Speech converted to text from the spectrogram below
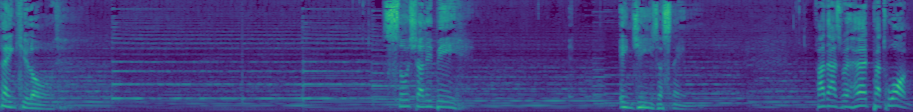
Thank you, Lord. So shall it be in Jesus' name. Father, as we heard part one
